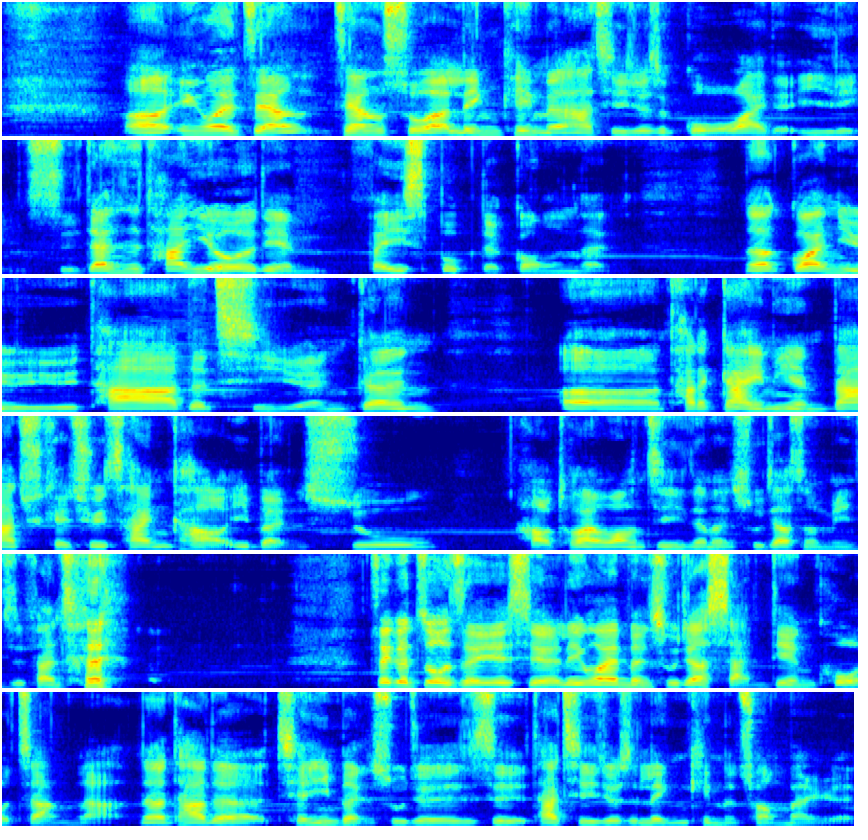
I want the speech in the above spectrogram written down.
呃，因为这样这样说啊，LinkedIn 呢，它其实就是国外的一零四，但是它又有点 Facebook 的功能。那关于它的起源跟呃它的概念，大家可以去参考一本书。好，突然忘记这本书叫什么名字，反正。这个作者也写了另外一本书，叫《闪电扩张》啦。那他的前一本书就是是，他其实就是 LinkedIn 的创办人。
